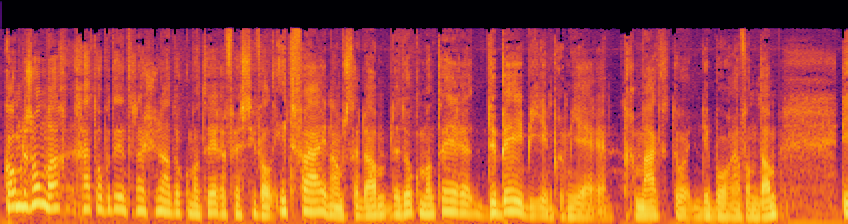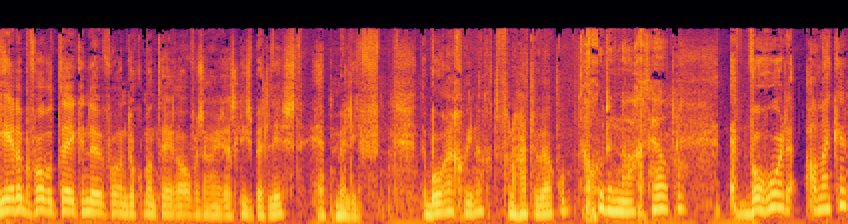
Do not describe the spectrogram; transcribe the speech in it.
Komende zondag gaat op het Internationaal Documentaire Festival ITVA in Amsterdam... de documentaire De Baby in première, gemaakt door Deborah van Dam... die eerder bijvoorbeeld tekende voor een documentaire over zangeres Lisbeth List... Heb me lief. Deborah, goedenacht, van harte welkom. Goedenacht, Helco. Eh, we hoorden Anneke,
